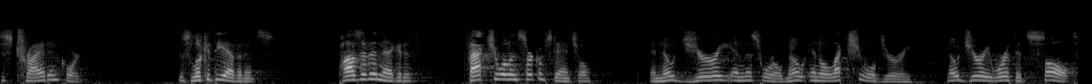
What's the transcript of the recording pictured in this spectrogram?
Just try it in court. Just look at the evidence, positive and negative, factual and circumstantial, and no jury in this world, no intellectual jury no jury worth its salt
